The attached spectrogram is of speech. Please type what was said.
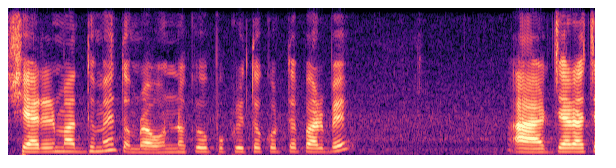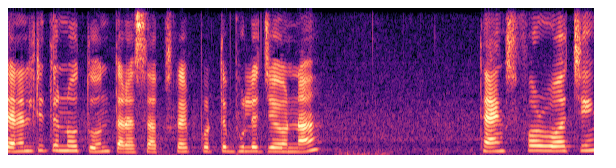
শেয়ারের মাধ্যমে তোমরা অন্যকে উপকৃত করতে পারবে। আর যারা চ্যানেলটিতে নতুন, তারা সাবস্ক্রাইব করতে ভুলে যেও না। থ্যাংকস ফর ওয়াচিং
